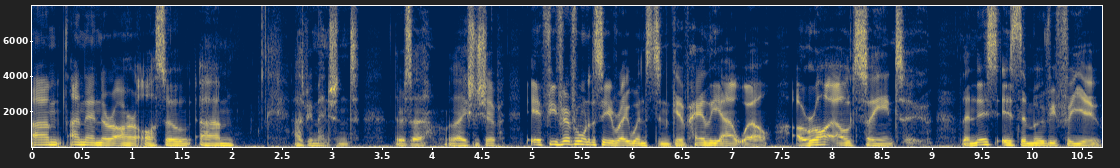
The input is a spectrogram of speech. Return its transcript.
Um, and then there are also, um, as we mentioned, there's a relationship. If you've ever wanted to see Ray Winstone give Hayley Atwell a right old scene to, then this is the movie for you.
